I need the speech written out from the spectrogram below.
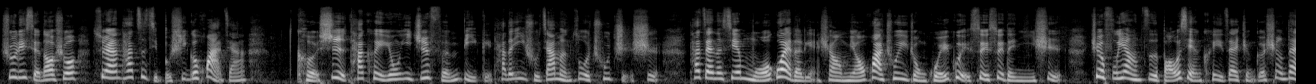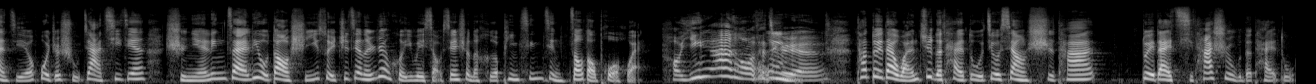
书里写到说，虽然他自己不是一个画家，可是他可以用一支粉笔给他的艺术家们做出指示。他在那些魔怪的脸上描画出一种鬼鬼祟祟的仪式，这副样子保险可以在整个圣诞节或者暑假期间，使年龄在六到十一岁之间的任何一位小先生的和平心境遭到破坏。好阴暗哦，他这个人，他对待玩具的态度就像是他。对待其他事物的态度，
